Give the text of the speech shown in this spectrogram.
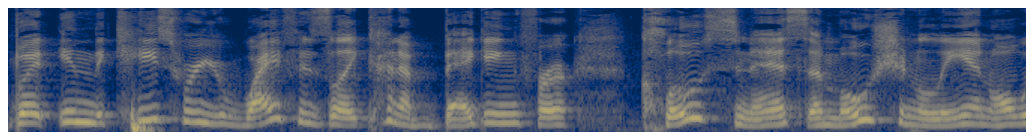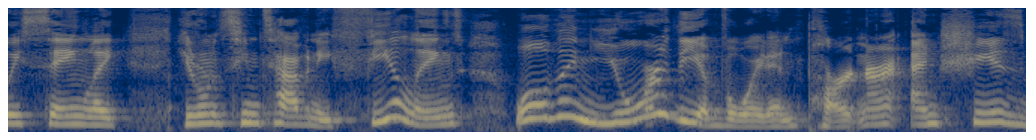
But in the case where your wife is like kind of begging for closeness emotionally and always saying like, you don't seem to have any feelings, well, then you're the avoidant partner and she is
